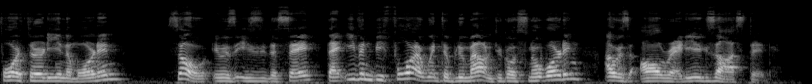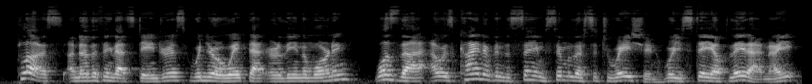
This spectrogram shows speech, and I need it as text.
4.30 in the morning. So it was easy to say that even before I went to Blue Mountain to go snowboarding, I was already exhausted. Plus, another thing that's dangerous when you're awake that early in the morning was that I was kind of in the same similar situation where you stay up late at night,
